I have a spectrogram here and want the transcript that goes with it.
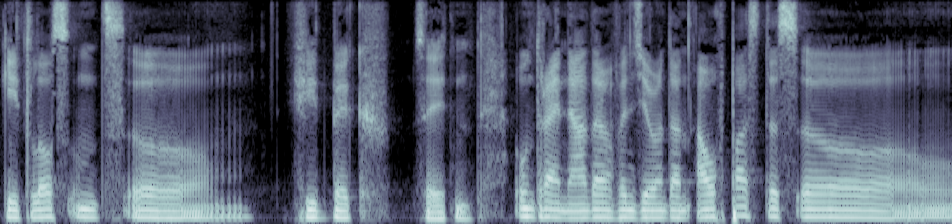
geht los und äh, Feedback selten. Untereinander, wenn sie dann aufpasst, dass äh,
